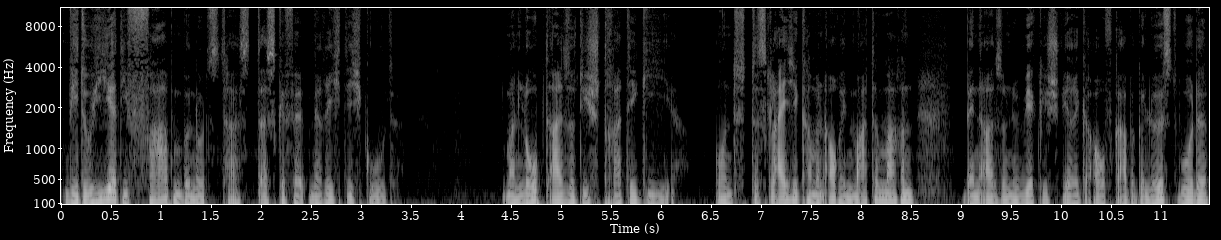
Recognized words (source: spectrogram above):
wie du hier die Farben benutzt hast, das gefällt mir richtig gut. Man lobt also die Strategie. Und das Gleiche kann man auch in Mathe machen. Wenn also eine wirklich schwierige Aufgabe gelöst wurde,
